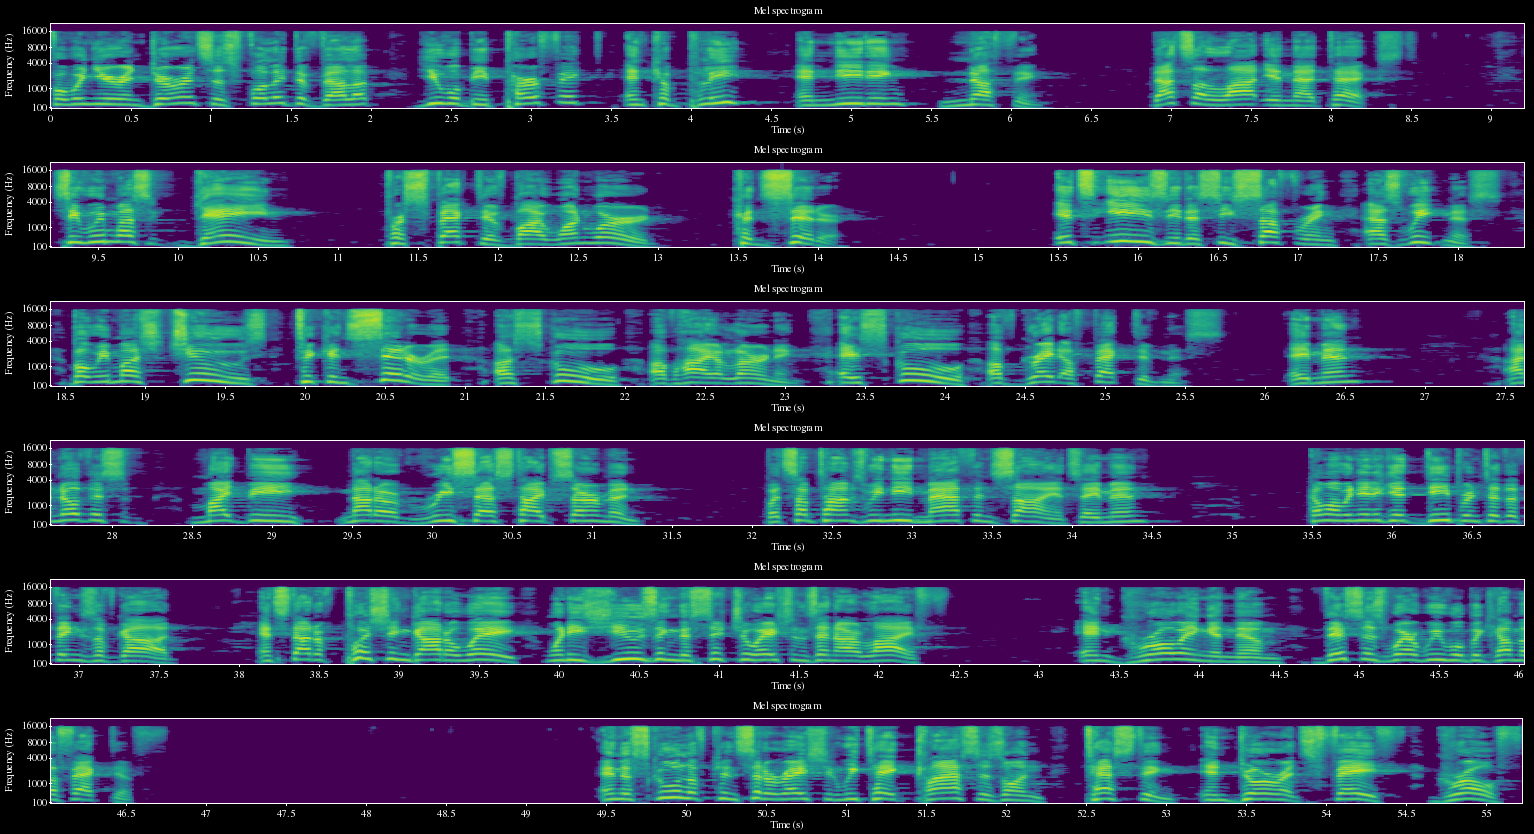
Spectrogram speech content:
For when your endurance is fully developed, you will be perfect and complete and needing nothing. That's a lot in that text. See, we must gain perspective by one word, consider. It's easy to see suffering as weakness, but we must choose to consider it a school of higher learning, a school of great effectiveness. Amen. I know this might be not a recess type sermon, but sometimes we need math and science. Amen. Come on, we need to get deeper into the things of God instead of pushing God away when He's using the situations in our life and growing in them. This is where we will become effective. In the school of consideration, we take classes on testing, endurance, faith, growth.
